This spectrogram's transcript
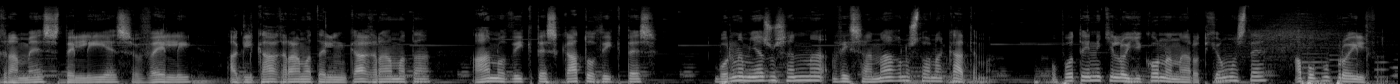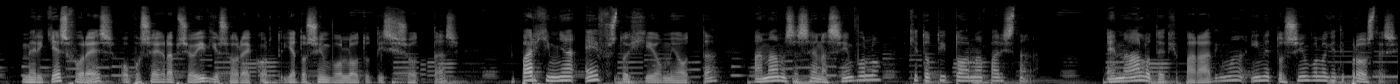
Γραμμές, τελείες, βέλη, αγγλικά γράμματα, ελληνικά γράμματα, άνω δείκτες, κάτω δείκτες. Μπορεί να μοιάζουν σαν ένα δυσανάγνωστο ανακάτεμα. Οπότε είναι και λογικό να αναρωτιόμαστε από πού προήλθαν. Μερικές φορές, όπως έγραψε ο ίδιος ο Ρέκορντ για το σύμβολό του της ισότητας, υπάρχει μια εύστοχη ομοιότητα ανάμεσα σε ένα σύμβολο και το τι το αναπαριστά. Ένα άλλο τέτοιο παράδειγμα είναι το σύμβολο για την πρόσθεση,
